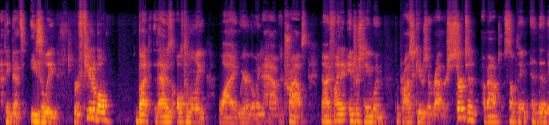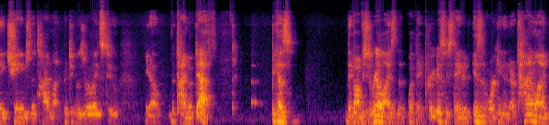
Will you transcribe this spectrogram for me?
I think that's easily refutable, but that is ultimately why we are going to have trials. Now, I find it interesting when the prosecutors are rather certain about something and then they change the timeline, particularly as it relates to, you know, the time of death, because they've obviously realized that what they previously stated isn't working in their timeline,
